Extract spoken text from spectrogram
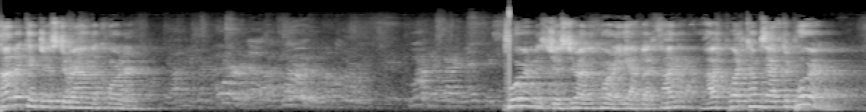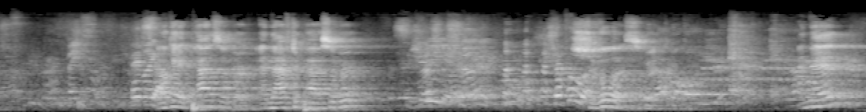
Hanukkah just around the corner. Purim is just around the corner, yeah, but Han- what comes after Purim? Okay, Passover. And after Passover? Shavuos. right. And then?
